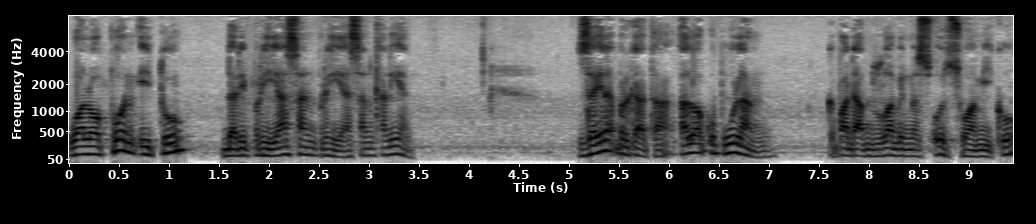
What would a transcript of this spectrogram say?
Walaupun itu dari perhiasan-perhiasan kalian. Zainab berkata, lalu aku pulang kepada Abdullah bin Mas'ud suamiku,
